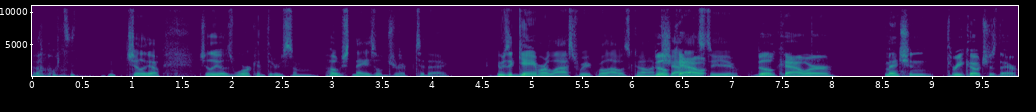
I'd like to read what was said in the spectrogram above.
Giglio, Giglio's working through some post nasal drip today. He was a gamer last week while I was gone. Bill Shout outs to you. Bill Cowher mentioned three coaches there.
